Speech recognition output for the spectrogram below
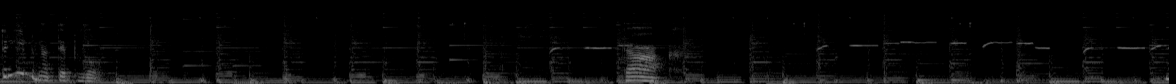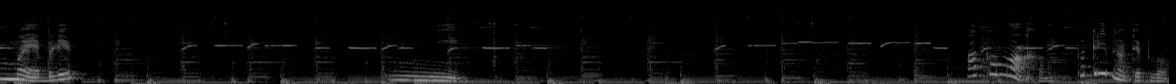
Потрібно тепло? Так. Меблі? Ні. А комахам потрібно тепло?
